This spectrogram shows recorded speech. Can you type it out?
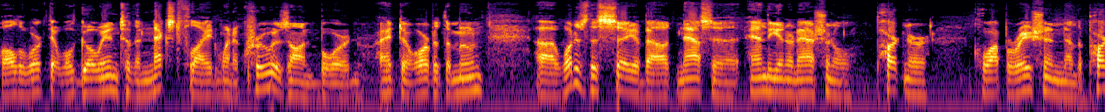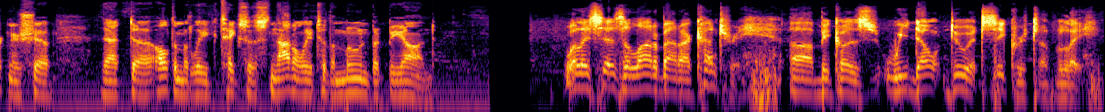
all the work that will go into the next flight when a crew is on board, right, to orbit the moon. Uh, what does this say about NASA and the international partner cooperation and the partnership that uh, ultimately takes us not only to the moon but beyond? Well, it says a lot about our country uh, because we don't do it secretively.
